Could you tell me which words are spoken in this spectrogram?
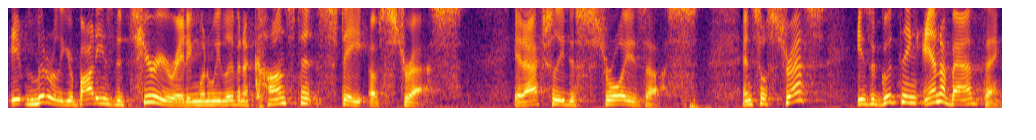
it literally, your body is deteriorating when we live in a constant state of stress. It actually destroys us. And so stress is a good thing and a bad thing.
